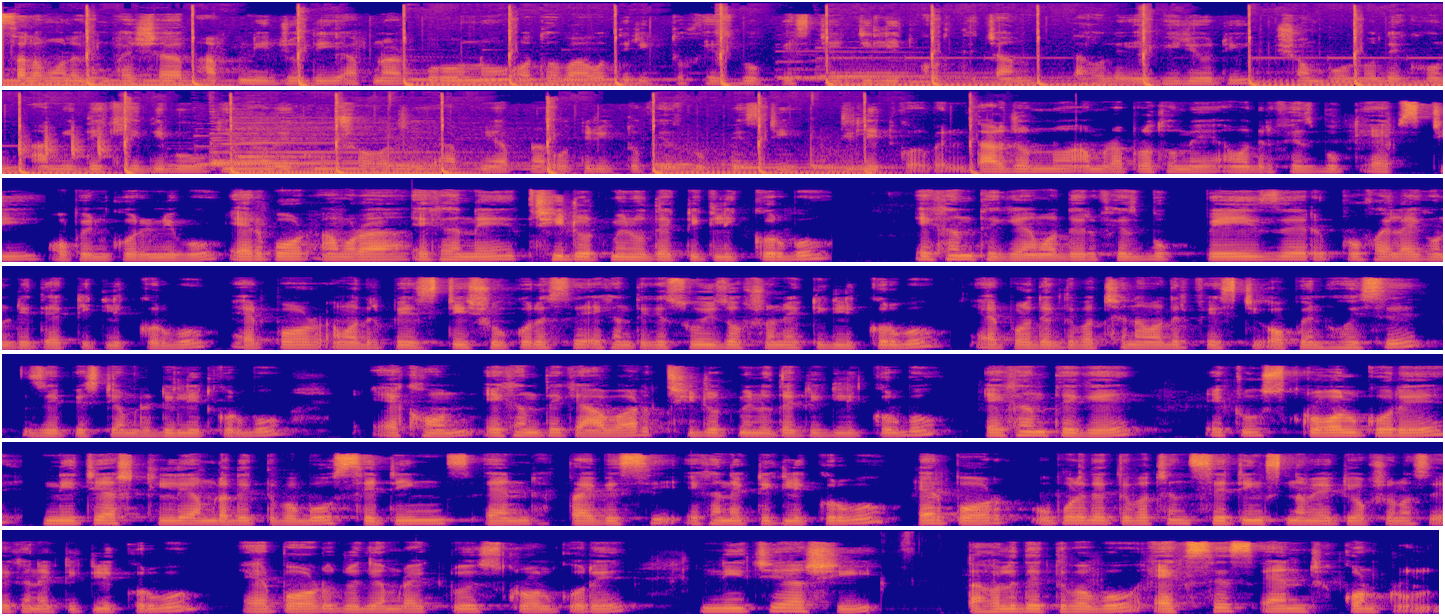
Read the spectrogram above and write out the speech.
আসসালামু আলাইকুম ভাই সাহেব। আপনি যদি আপনার পুরনো অথবা অতিরিক্ত ফেসবুক পেজটি ডিলিট করতে চান, তাহলে এই ভিডিওটি সম্পূর্ণ দেখুন। আমি দেখিয়ে দিব কীভাবে খুব সহজে আপনি আপনার অতিরিক্ত ফেসবুক পেজটি ডিলিট করবেন। তার জন্য আমরা প্রথমে আমাদের ফেসবুক অ্যাপসটি ওপেন করে নিব। এরপর আমরা এখানে থ্রি ডট মেনুতে একটি ক্লিক করব। এখান থেকে আমাদের ফেসবুক পেজের প্রোফাইল আইকনটিতে একটি ক্লিক করব। এরপর আমাদের পেজটি শো করেছে, এখান থেকে সুইচ অপশনে একটি ক্লিক করব। এরপর দেখতে পাচ্ছেন আমাদের পেজটি ওপেন হয়েছে, যে পেজটি আমরা ডিলিট করব। এখন এখান থেকে আবার থ্রি ডট মেনুতে একটি ক্লিক করব। এখান থেকে একটু স্ক্রল করে নিচে আসলে আমরা দেখতে পাবো সেটিংস অ্যান্ড প্রাইভেসি এখানে একটি ক্লিক করব। এরপর উপরে দেখতে পাচ্ছেন সেটিংস নামে একটি অপশন আছে, এখানে একটি ক্লিক করব। এরপর যদি আমরা একটু স্ক্রল করে নিচে আসি তাহলে দেখতে পাবো অ্যাক্সেস অ্যান্ড কন্ট্রোল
